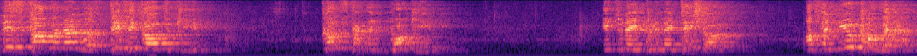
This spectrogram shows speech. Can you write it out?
this covenant was difficult to keep, God started working into the implementation of a new covenant.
